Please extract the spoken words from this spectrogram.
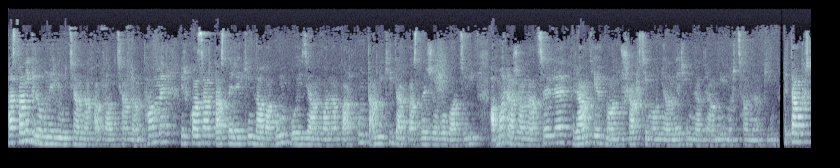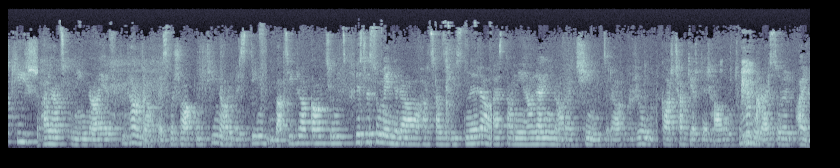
Հայաստանի գրողների միության նախագահության անդամ է 2013-ին լավագույն պոեզիա անվանակարգում Տանիքի դարպասներ ժողովածուի համար արժանացել է Հրանտ եւ Մանուշակ Սիմոնյաններ հիմնադրամի մրցանակին։ Հետաքրքիր հայացք ունի նաև ընդհանրապես մշակույթին, արվեստին, բացի գրականությունից։ Ես լսում եի նրա հարցազրույցները Հայաստանի հանրային առաջին ծրագրում Կարճակերտներ հաղորդումը, որ այսօր այլ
